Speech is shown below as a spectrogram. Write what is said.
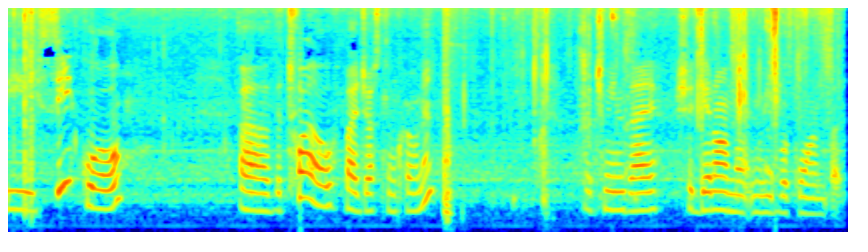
The sequel, uh, The 12 by Justin Cronin, which means I should get on that and read book one, but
